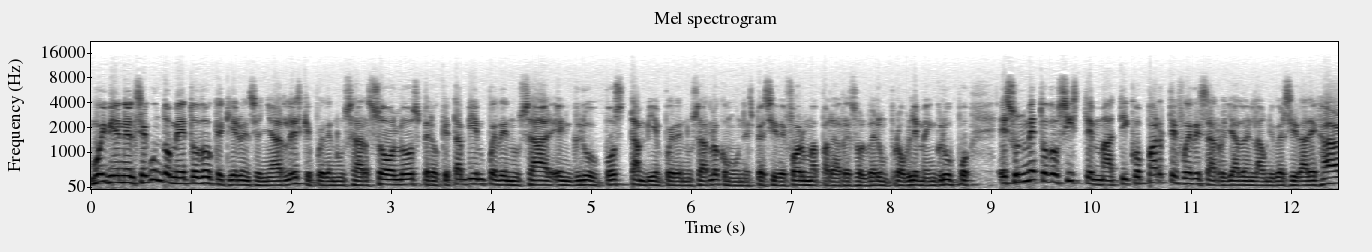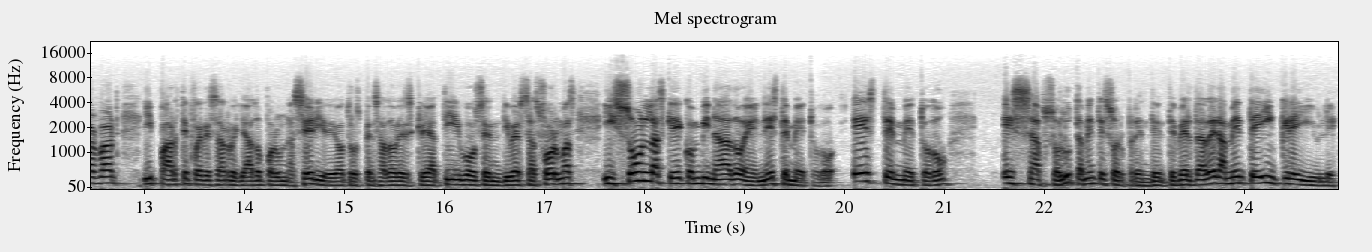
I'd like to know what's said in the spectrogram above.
Muy bien, el segundo método que quiero enseñarles, que pueden usar solos, pero que también pueden usar en grupos, también pueden usarlo como una especie de forma para resolver un problema en grupo, es un método sistemático, parte fue desarrollado en la Universidad de Harvard y parte fue desarrollado por una serie de otros pensadores creativos en diversas formas y son las que he combinado en este método. Este método es absolutamente sorprendente, verdaderamente increíble.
